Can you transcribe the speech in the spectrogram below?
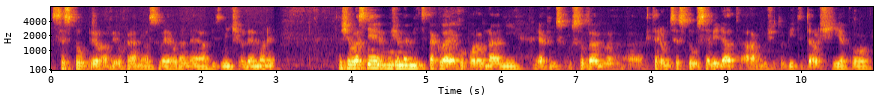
se stoupil, aby ochránil svoje odané, aby zničil démony. Takže vlastně můžeme mít takové jako porovnání, jakým způsobem, kterou cestou se vydat a může to být další jako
